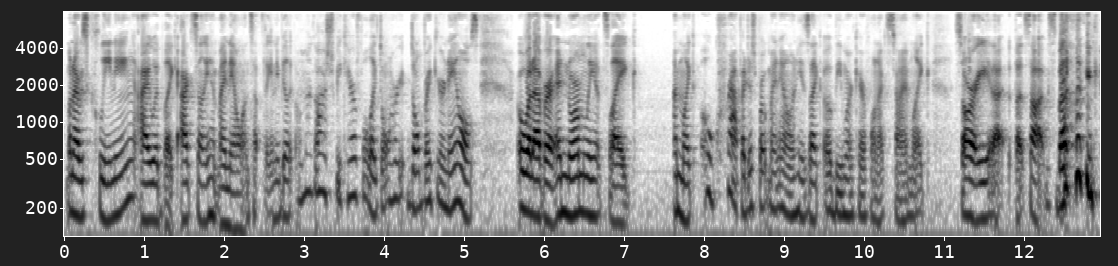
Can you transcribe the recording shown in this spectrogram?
when I was cleaning, I would like accidentally hit my nail on something, and he'd be like, "Oh my gosh, be careful! Like don't hurt, don't break your nails, or whatever." And normally it's like I'm like, oh crap, I just broke my nail. And he's like, oh, be more careful next time. Like, sorry, that, that sucks. But like,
